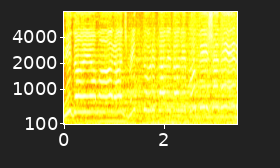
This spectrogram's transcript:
হৃদয়ে আমার আজ মৃত্যুর তালে তালে প্রতিশোধের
